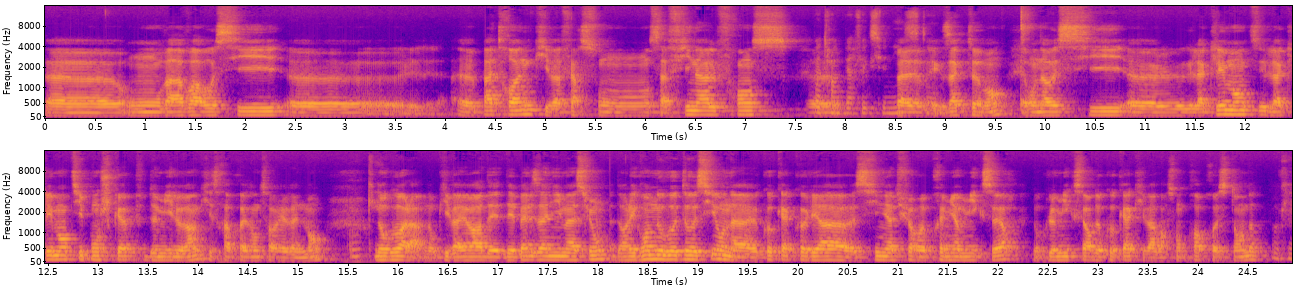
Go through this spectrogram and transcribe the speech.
on va avoir aussi Patron qui va faire son sa finale France Euh, perfectionniste. exactement. On a aussi euh, la Clémenti, la Clémenti Ponche Cup 2020 qui sera présente sur l'événement. Donc voilà, donc il va y avoir des, des, belles animations. Dans les grandes nouveautés aussi, on a Coca-Cola euh, Signature Premium Mixer, donc le mixeur de Coca qui va avoir son propre stand. Okay.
